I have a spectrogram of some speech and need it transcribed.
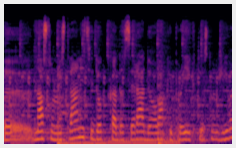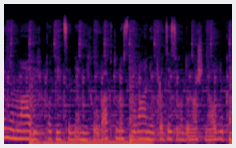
e, naslovnoj stranici, dok kada se rade ovakvi projekti osnaživanja mladih, poticanja njihovog aktivnog u procesima donošenja odluka,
